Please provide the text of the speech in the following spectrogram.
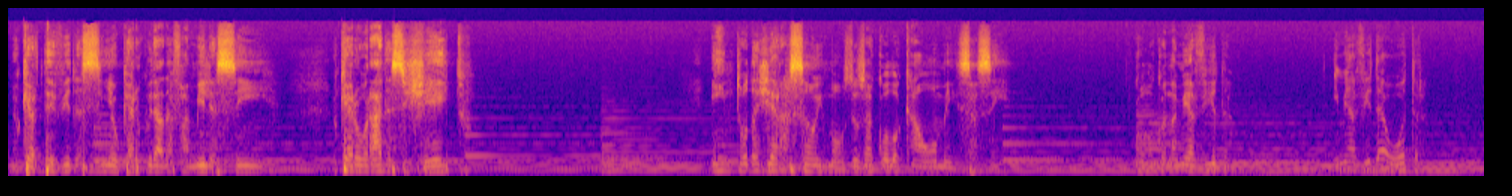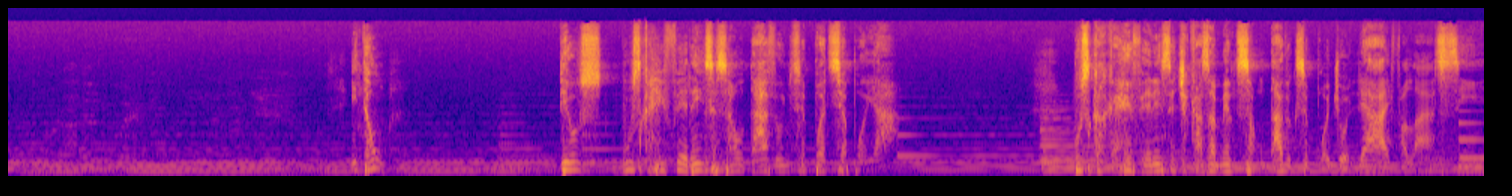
Eu quero ter vida assim, eu quero cuidar da família assim. Eu quero orar desse jeito. E em toda geração, irmãos, Deus vai colocar homens assim. Colocou na minha vida. E minha vida é outra. Então, Deus busca referência saudável onde você pode se apoiar. Busca a referência de casamento saudável que você pode olhar e falar assim.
